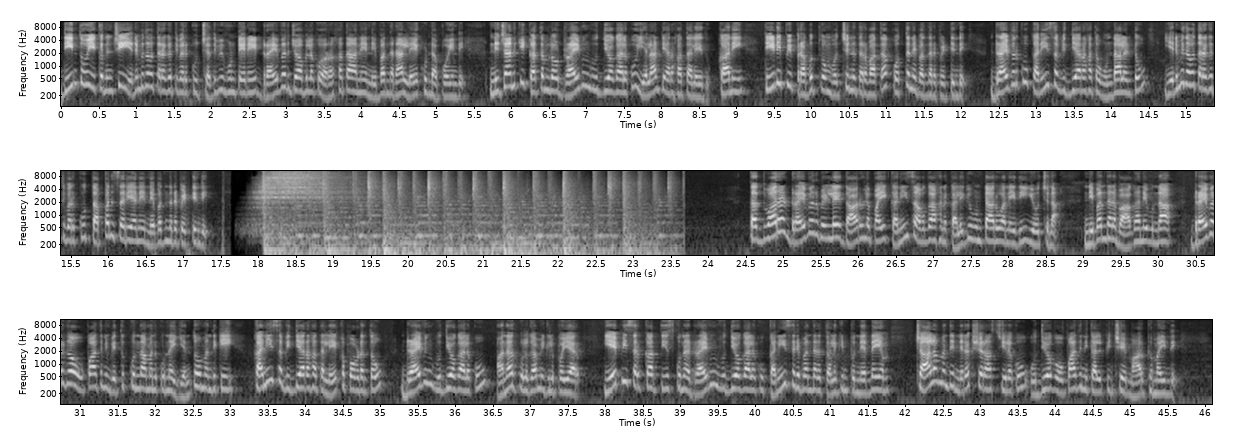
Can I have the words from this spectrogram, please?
దీంతో ఇక నుంచి ఎనిమిదవ తరగతి వరకు చదివి ఉంటేనే డ్రైవర్ జాబులకు అర్హత అనే నిబంధన లేకుండా పోయింది. నిజానికి గతంలో డ్రైవింగ్ ఉద్యోగాలకు ఎలాంటి అర్హత లేదు. కానీ టీడీపీ ప్రభుత్వం వచ్చిన తర్వాత కొత్త నిబంధన పెట్టింది. డ్రైవర్కు కనీస విద్యార్హత ఉండాలంటూ ఎనిమిదవ తరగతి వరకు తప్పనిసరి అనే నిబంధన పెట్టింది. తద్వారా డ్రైవర్ వెళ్ళే దారులపై కనీస అవగాహన కలిగి ఉంటారు అనేది యోచన. నిబంధన బాగానే ఉన్నా డ్రైవర్గా ఉపాధిని వెతుక్కుందామనుకున్న ఎంతో మందికి కనీస విద్యార్హత లేకపోవడంతో డ్రైవింగ్ ఉద్యోగాలకు అనర్హులుగా మిగిలిపోయారు. ఏపీ సర్కార్ తీసుకున్న డ్రైవింగ్ ఉద్యోగాలకు కనీస నిబంధన తొలగింపు నిర్ణయం చాలామంది నిరక్షరాస్యులకు ఉద్యోగ ఉపాధిని కల్పించే మార్గమైంది.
